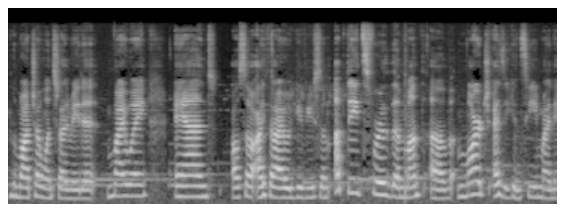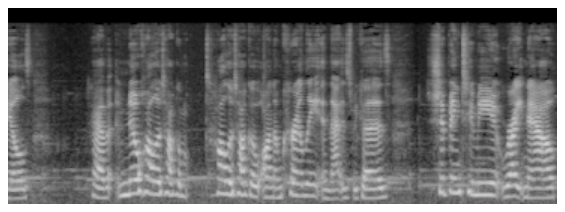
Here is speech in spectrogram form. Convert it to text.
the matcha once I made it my way and also I thought I would give you some updates for the month of March. As you can see my nails have no holo taco, taco on them currently and that is because shipping to me right now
